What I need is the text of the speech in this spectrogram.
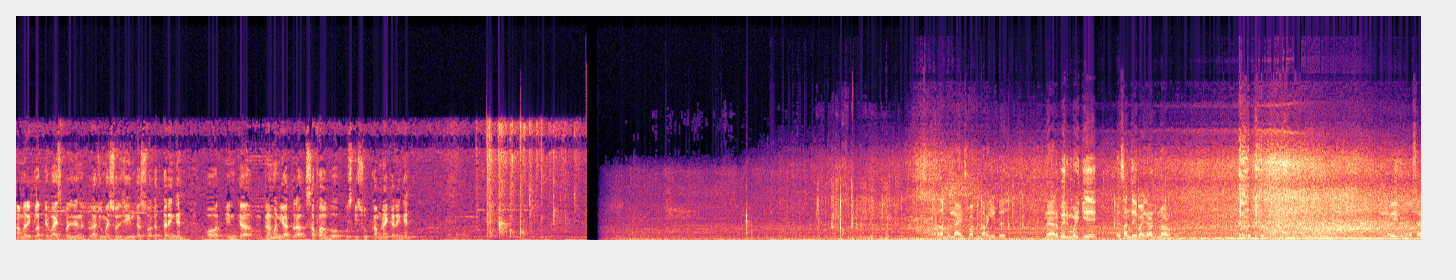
हमारे क्लब के वाइस प्रेसिडेंट राजू महेश्वरी जी इनका स्वागत करेंगे। और इनका भ्रमण यात्रा सफल हो उसकी शुभकामनाएं करेंगे അങ്ങനെ നമ്മൾ ലയൺസ് ക്ലബിൽ നിന്ന് ഇറങ്ങിയിട്ട് നേരെ വരുമ്പോഴേക്ക് സഞ്ജയ് ഭായിനെ കണ്ടിട്ടുണ്ടാവുന്നു നല്ല വെയിലുണ്ട് പക്ഷേ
